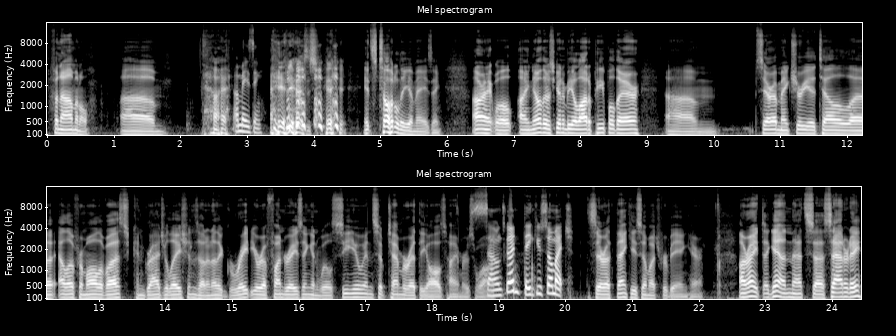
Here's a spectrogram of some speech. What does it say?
Phenomenal. Um, Amazing. it is. it's totally amazing. All right. Well, I know there's going to be a lot of people there. Um, Sarah, make sure you tell uh, Ella from all of us congratulations on another great year of fundraising, and we'll see you in September at the Alzheimer's Walk. Sounds good. Thank you so much. Sarah, thank you so much for being here. All right, again, that's uh, Saturday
